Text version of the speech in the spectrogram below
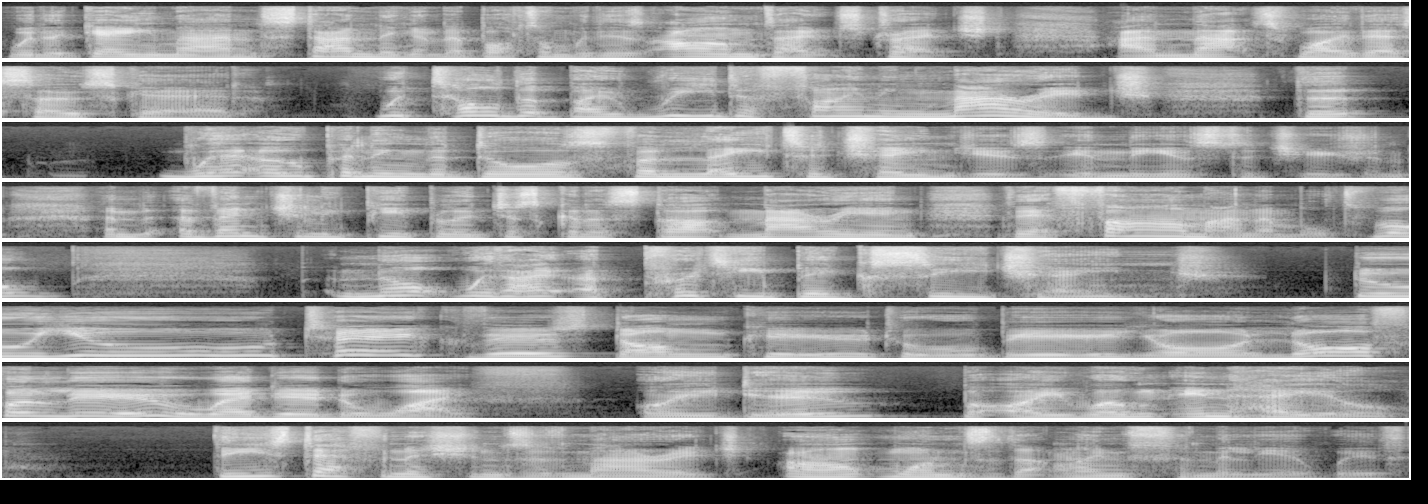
with a gay man standing at the bottom with his arms outstretched, and that's why they're so scared. We're told that by redefining marriage, that we're opening the doors for later changes in the institution, and eventually people are just going to start marrying their farm animals. Well, not without a pretty big sea change. Do you take this donkey to be your lawfully wedded wife? I do, but I won't inhale. These definitions of marriage aren't ones that I'm familiar with.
